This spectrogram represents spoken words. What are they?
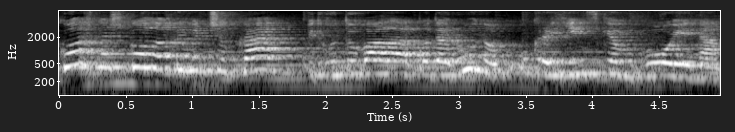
Кожна школа Кременчука підготувала подарунок українським воїнам.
